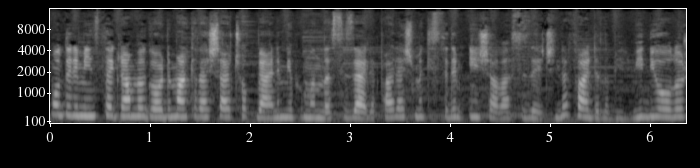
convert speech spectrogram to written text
Modelimi Instagram'da gördüm arkadaşlar. Çok beğendim. Yapımını da sizlerle paylaşmak istedim. İnşallah sizler için de faydalı bir video olur.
